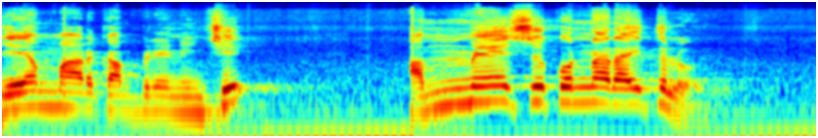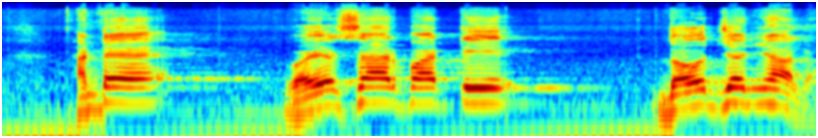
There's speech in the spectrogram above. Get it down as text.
జిఎంఆర్ కంపెనీ నుంచి అమ్మేసుకున్న రైతులు. అంటే వైఎస్ఆర్ పార్టీ దౌర్జన్యాలు.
